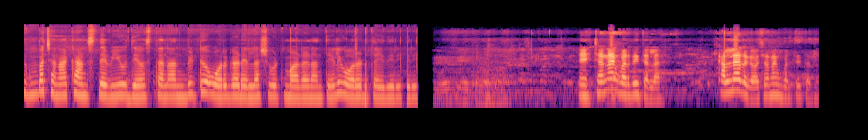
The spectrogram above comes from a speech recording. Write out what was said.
ತುಂಬ ಚೆನ್ನಾಗಿ ಕಾಣಿಸ್ದೆ ವ್ಯೂ ದೇವಸ್ಥಾನ ಅಂದ್ಬಿಟ್ಟು ಹೊರಗಡೆ ಎಲ್ಲ ಶೂಟ್ ಮಾಡೋಣ ಅಂತೇಳಿ ಹೊರಡ್ತಾ ಇದ್ದೀರಿ ಏ ಚೆನ್ನಾಗಿ ಬರ್ತೈತಲ್ಲ ಕಲ್ಲರ್ಗ ಚೆನ್ನಾಗಿ ಬರ್ತೈತಲ್ಲ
